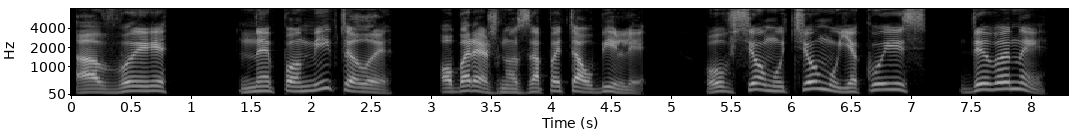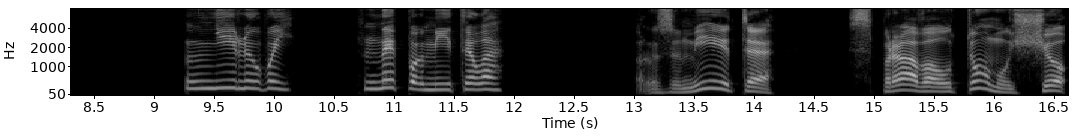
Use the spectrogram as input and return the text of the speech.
А ви не помітили? обережно запитав Біллі. У всьому цьому якоїсь дивини. Ні, любий, не помітила. Розумієте, справа у тому, що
